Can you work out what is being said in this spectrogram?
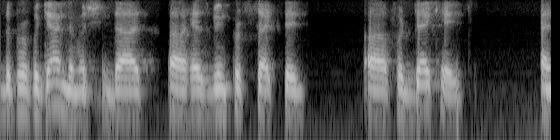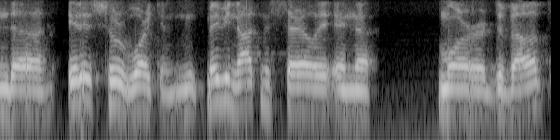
the propaganda machine that uh, has been perfected uh, for decades and uh, it is sure working. Maybe not necessarily in uh, more developed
